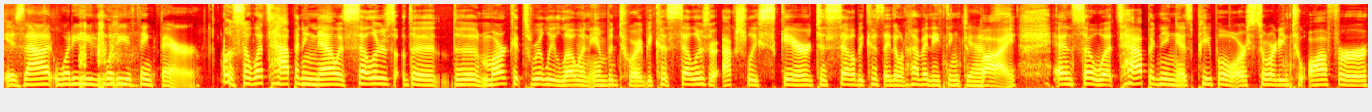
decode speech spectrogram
Is that what do you what do you think there? Well, so what's happening now is sellers the the market's really low in inventory because sellers are actually scared to sell because they don't have anything to Yes. buy. And so what's happening is people are starting to offer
